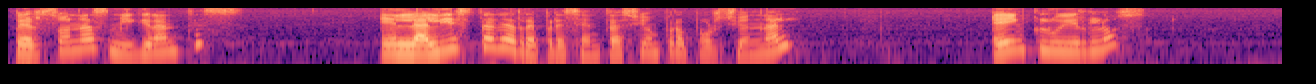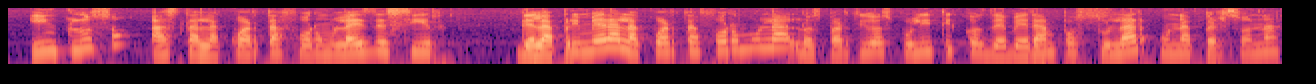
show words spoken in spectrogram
personas migrantes en la lista de representación proporcional e incluirlos incluso hasta la cuarta fórmula, es decir, de la primera a la cuarta fórmula, los partidos políticos deberán postular una persona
